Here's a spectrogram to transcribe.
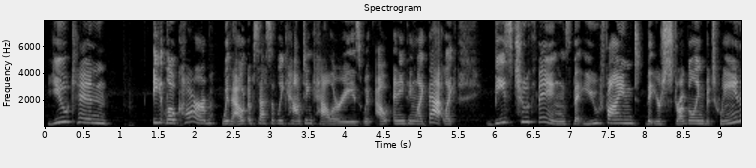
You can eat low carb without obsessively counting calories, without anything like that. Like these two things that you find that you're struggling between,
